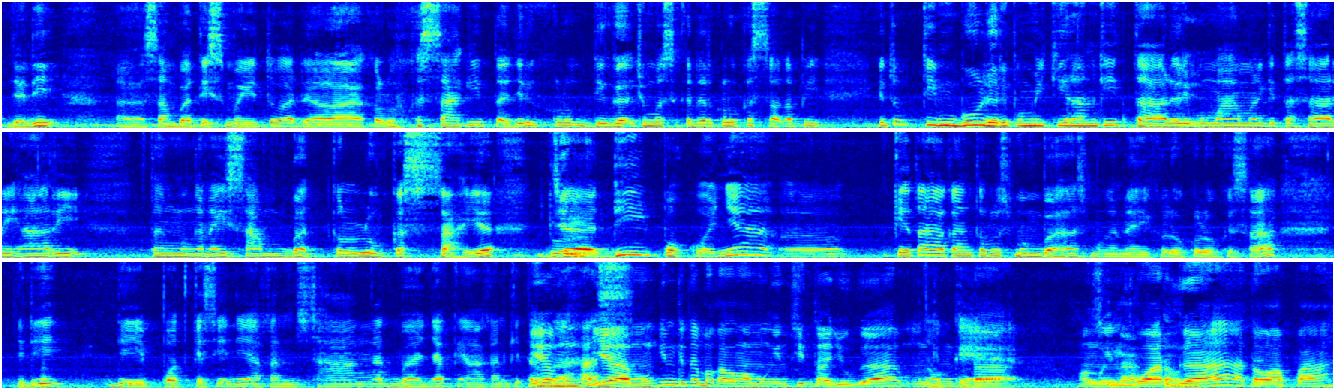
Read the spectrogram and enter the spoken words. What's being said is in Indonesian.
Jadi eh, sambatisme itu adalah keluh kesah kita. Jadi keluh juga cuma sekedar keluh kesah, tapi itu timbul dari pemikiran kita, dari pemahaman kita sehari-hari tentang mengenai sambat keluh kesah ya. Jadi pokoknya eh, kita akan terus membahas mengenai keluh-keluh kesah. Jadi di podcast ini akan sangat banyak yang akan kita ya, bahas. ya mungkin kita bakal ngomongin cinta juga mungkin Oke. kita ngomongin Sinetron. keluarga atau apa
